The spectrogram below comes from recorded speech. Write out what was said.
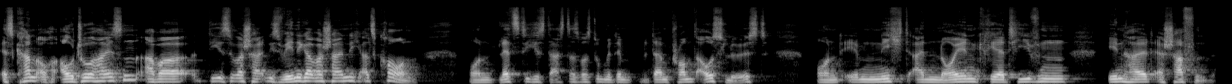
Es kann auch Auto heißen, aber die ist wahrscheinlich ist weniger wahrscheinlich als Korn. Und letztlich ist das das, was du mit, dem, mit deinem Prompt auslöst und eben nicht einen neuen kreativen Inhalt erschaffen.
